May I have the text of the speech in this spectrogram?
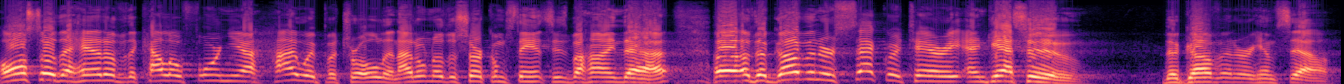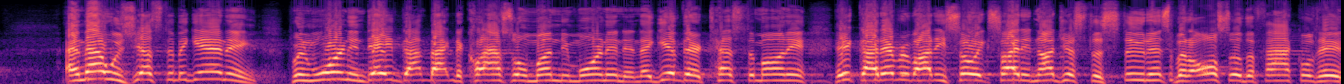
also the head of the California Highway Patrol, and I don't know the circumstances behind that, uh, the governor's secretary, and guess who? The governor himself. And that was just the beginning. When Warren and Dave got back to class on Monday morning and they give their testimony, it got everybody so excited, not just the students, but also the faculty,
